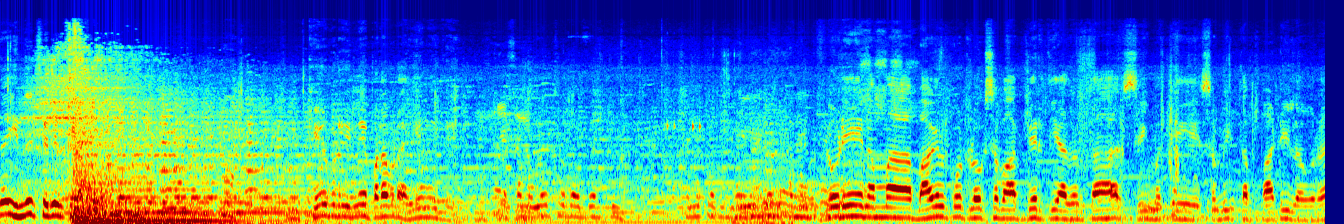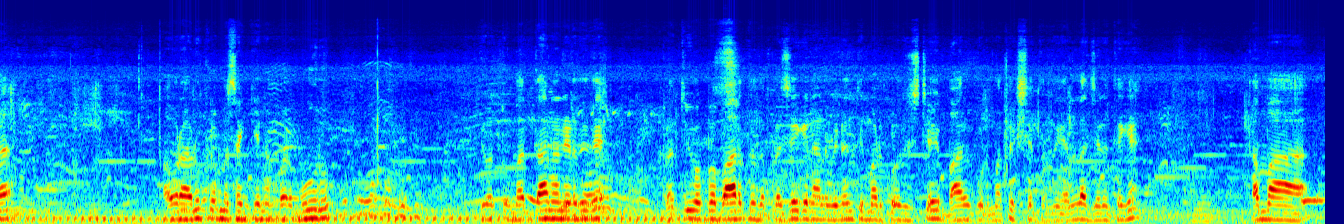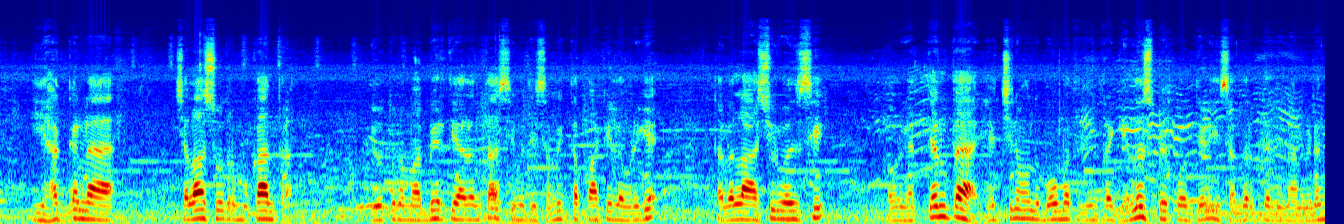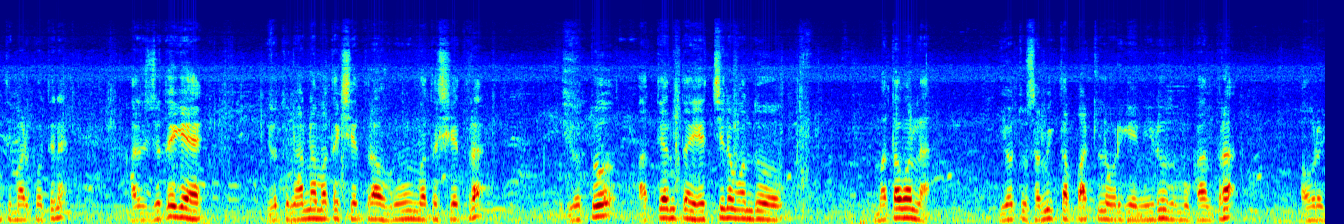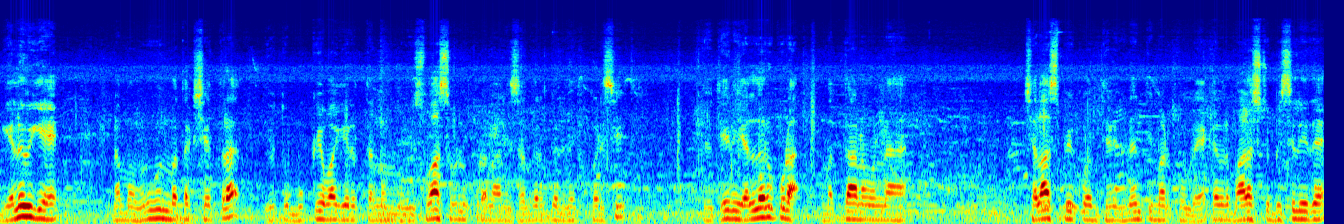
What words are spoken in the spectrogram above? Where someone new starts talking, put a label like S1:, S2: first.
S1: ಮುಂದಕ್ಕೆ ಸರಿ ಅಂತ
S2: ಕೇಳ್ಬಿಡ್ರಿ, ಇಲ್ಲೇ ಪಡಬಡ ಏನಿದೆ ನೋಡಿ, ನಮ್ಮ ಬಾಗಲಕೋಟೆ ಲೋಕಸಭಾ ಅಭ್ಯರ್ಥಿಯಾದಂಥ ಶ್ರೀಮತಿ ಸಂಯುಕ್ತಾ ಪಾಟೀಲ್ ಅವರ ಅವರ ಅನುಕ್ರಮ ಸಂಖ್ಯೆ ನಂಬರ್ ಮೂರು. ಇವತ್ತು ಮತದಾನ ನಡೆದಿದೆ. ಪ್ರತಿಯೊಬ್ಬ ಭಾರತದ ಪ್ರಜೆಗೆ ನಾನು ವಿನಂತಿ ಮಾಡಿಕೊಳ್ಳೋದಿಷ್ಟೇ, ಬಾಗಲಕೋಟೆ ಮತಕ್ಷೇತ್ರದ ಎಲ್ಲ ಜನತೆಗೆ ತಮ್ಮ ಈ ಹಕ್ಕನ್ನು ಚಲಾಯಿಸೋದ್ರ ಮುಖಾಂತರ ಇವತ್ತು ನಮ್ಮ ಅಭ್ಯರ್ಥಿಯಾದಂಥ ಶ್ರೀಮತಿ ಸಂಯುಕ್ತ ಪಾಟೀಲ್ ಅವರಿಗೆ ತಾವೆಲ್ಲ ಆಶೀರ್ವದಿಸಿ ಅವ್ರಿಗೆ ಅತ್ಯಂತ ಹೆಚ್ಚಿನ ಒಂದು ಬಹುಮತದಿಂದ ಗೆಲ್ಲಿಸಬೇಕು ಅಂತೇಳಿ ಈ ಸಂದರ್ಭದಲ್ಲಿ ನಾನು ವಿನಂತಿ ಮಾಡ್ಕೋತೇನೆ ಅದ್ರ ಜೊತೆಗೆ ಇವತ್ತು ನನ್ನ ಮತಕ್ಷೇತ್ರ, ಹುಣೂರು ಮತಕ್ಷೇತ್ರ ಇವತ್ತು ಅತ್ಯಂತ ಹೆಚ್ಚಿನ ಒಂದು ಮತವನ್ನು ಇವತ್ತು ಸಂಯುಕ್ತ ಪಾಟೀಲ್ ಅವರಿಗೆ ನೀಡೋದ್ರ ಮುಖಾಂತರ ಅವರ ಗೆಲುವಿಗೆ ನಮ್ಮ ಹುಣಗುನ್ ಮತಕ್ಷೇತ್ರ ಇವತ್ತು ಮುಖ್ಯವಾಗಿರುತ್ತೆ ಅನ್ನೋ ಒಂದು ವಿಶ್ವಾಸವನ್ನು ಕೂಡ ನಾನು ಈ ಸಂದರ್ಭದಲ್ಲಿ ವ್ಯಕ್ತಪಡಿಸಿ ಇವತ್ತೇನು ಎಲ್ಲರೂ ಕೂಡ ಮತದಾನವನ್ನು ಚಲಾಯಿಸಬೇಕು ಅಂತೇಳಿ ವಿನಂತಿ ಮಾಡಿಕೊಂಡ್ರೆ. ಯಾಕಂದರೆ ಭಾಳಷ್ಟು ಬಿಸಿಲಿದೆ.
